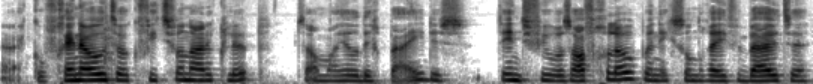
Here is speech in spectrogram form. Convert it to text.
ja, ik hoef geen auto, ik fiets wel naar de club. Het is allemaal heel dichtbij. Dus het interview was afgelopen en ik stond nog even buiten...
